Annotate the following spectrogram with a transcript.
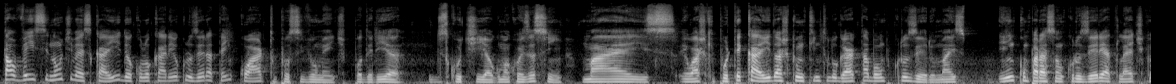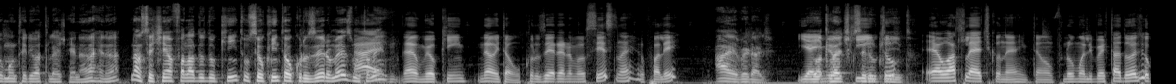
Talvez se não tivesse caído, eu colocaria o Cruzeiro até em quarto, possivelmente. Poderia discutir alguma coisa assim. Mas eu acho que por ter caído, acho que um quinto lugar tá bom pro Cruzeiro. Mas em comparação Cruzeiro e Atlético, eu manteria o Atlético. Renan, Renan? Não, você tinha falado do quinto. O seu quinto é o Cruzeiro mesmo Ah, também? é, é, o meu quinto. Não, então, o Cruzeiro era o meu sexto, né? Eu falei. Ah, é verdade. E aí, o Atlético meu seria quinto, o quinto. é o Atlético, né? Então, por uma Libertadores, eu,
